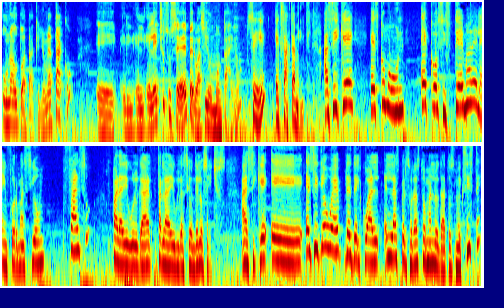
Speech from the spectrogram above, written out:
un autoataque. Yo me ataco, eh, el, hecho sucede, pero ha sido un montaje, ¿no? Sí, exactamente. Así que es como un ecosistema de la información falso para divulgar, para la divulgación de los hechos. Así que eh, el sitio web desde el cual las personas toman los datos no existe,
